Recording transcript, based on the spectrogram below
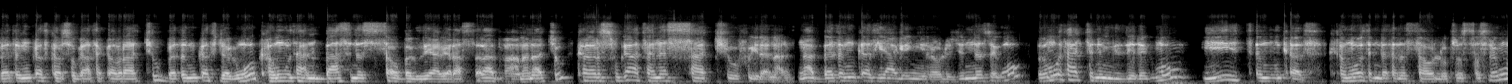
በጥምቀት ከእርሱ ጋር ተቀብራችሁ በጥምቀት ደግሞ ከሙታን ባስነሳው በእግዚአብሔር አሰራር በማመናችሁ ከእርሱ ጋር ተነሳችሁ ይለናል እና በጥምቀት ያገኘ ነው ልጅነት ደግሞ በሞታችንም ጊዜ ደግሞ ይህ ጥምቀት ከሞት እንደተነሳ ሁሉ ክርስቶስ ደግሞ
